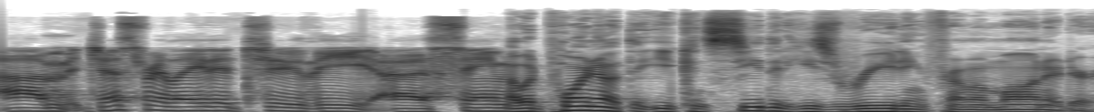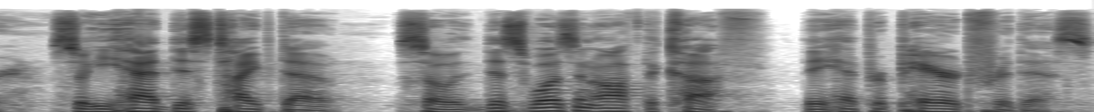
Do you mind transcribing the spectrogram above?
Um, just related to the uh, same. I would point out that you can see that he's reading from a monitor. So he had this typed out. So this wasn't off the cuff. They had prepared for this.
